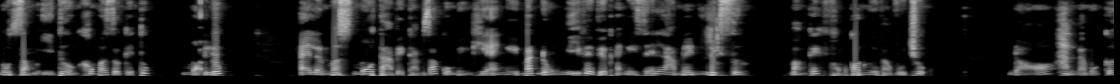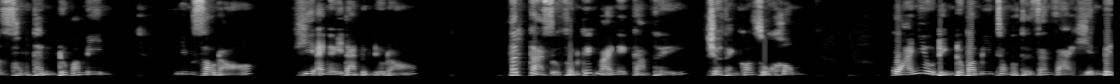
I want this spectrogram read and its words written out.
Một dòng ý tưởng không bao giờ kết thúc, mọi lúc. Elon Musk mô tả về cảm giác của mình khi anh ấy bắt đầu nghĩ về việc anh ấy sẽ làm nên lịch sử bằng cách phóng con người vào vũ trụ. Đó hẳn là một cơn sóng thần dopamine. Nhưng sau đó, khi anh ấy đạt được điều đó, tất cả sự phấn khích mà anh ấy cảm thấy trở thành con số không. Quá nhiều đỉnh dopamine trong một thời gian dài khiến bể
